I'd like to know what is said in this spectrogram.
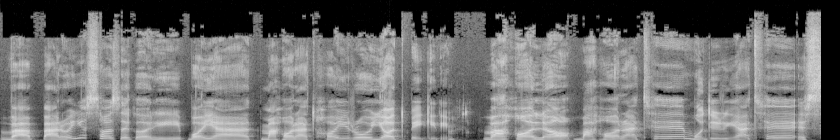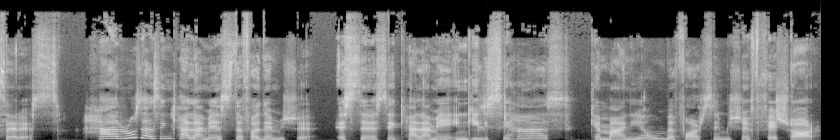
و برای سازگاری باید مهارت هایی رو یاد بگیریم و حالا مهارت مدیریت استرس هر روز از این کلمه استفاده میشه استرس یک کلمه انگلیسی هست که معنی اون به فارسی میشه فشار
